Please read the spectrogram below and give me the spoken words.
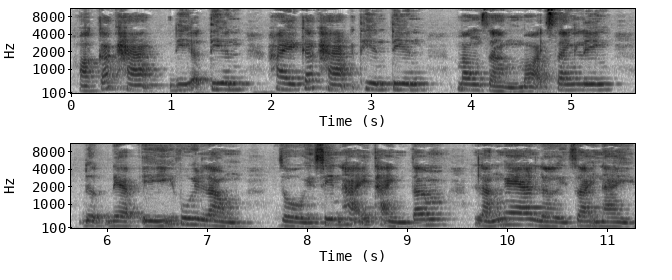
hoặc các hạng địa tiên hay các hạng thiên tiên mong rằng mọi sanh linh được đẹp ý vui lòng rồi xin hãy thành tâm lắng nghe lời dạy này.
